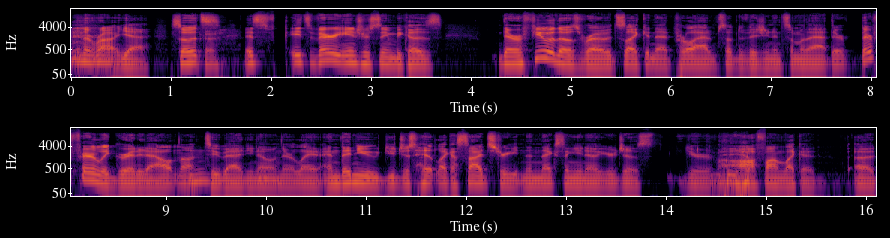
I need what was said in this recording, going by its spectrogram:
in the wrong. Yeah. So it's it's it's very interesting because there are a few of those roads, like in that Pearl Adam subdivision and some of that, they're they're fairly gridded out, not too bad, you know, and they're laid. And then you you just hit like a side street, and the next thing you know, you're just you're off on like a a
